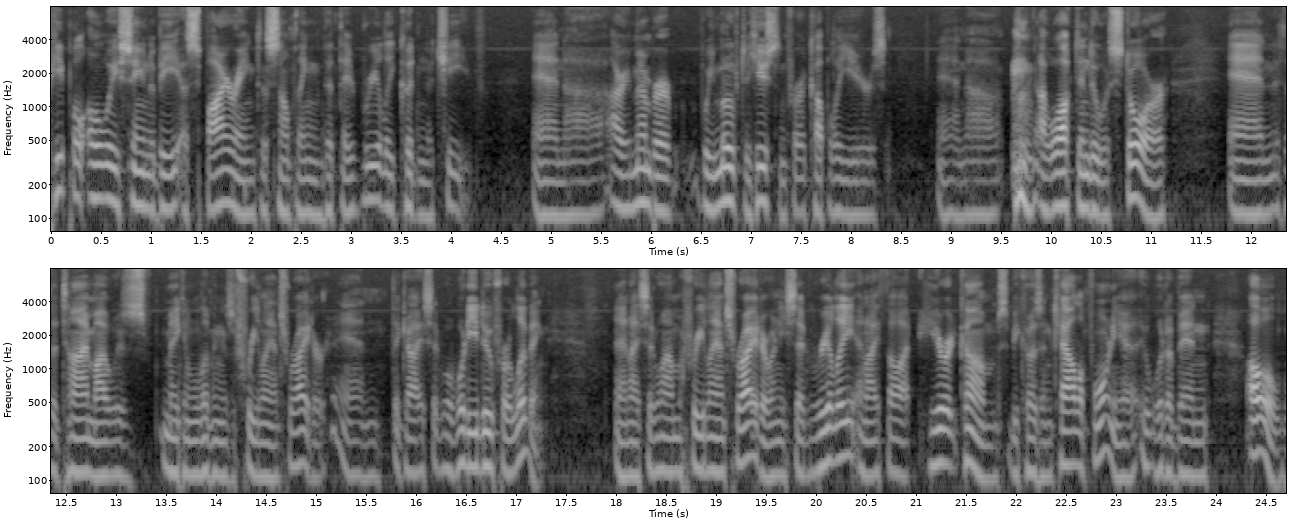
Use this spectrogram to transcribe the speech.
people always seem to be aspiring to something that they really couldn't achieve. And uh, I remember we moved to Houston for a couple of years, and uh, I walked into a store, and at the time I was making a living as a freelance writer. And the guy said, "Well, what do you do for a living?" And I said, Well, I'm a freelance writer. And he said, Really? And I thought, Here it comes. Because in California, it would have been, Oh,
